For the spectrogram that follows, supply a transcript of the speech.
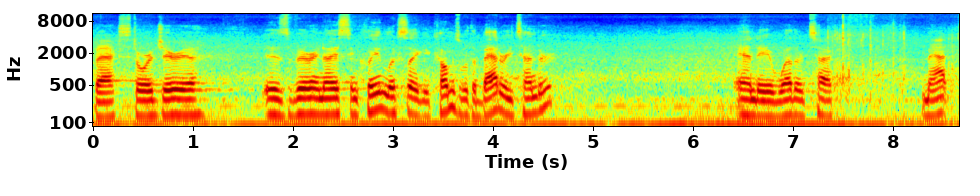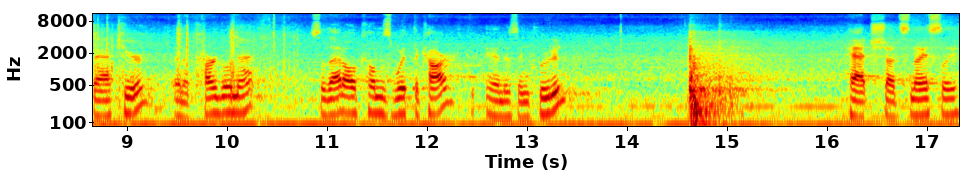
Back storage area is very nice and clean. Looks like it comes with a battery tender and a WeatherTech mat back here and a cargo net. So that all comes with the car and is included. Hatch shuts nicely.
